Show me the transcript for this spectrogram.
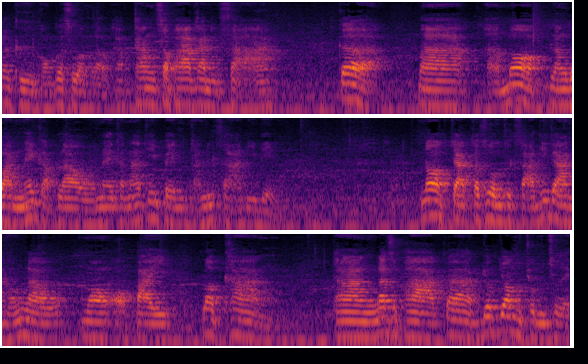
ก็คือของกระทรวงเราครับ ทางสภาการศึกษา ก็มาอามอบรางวัลให้กับเราในฐานะที่เป็นสถานศึกษาดีเด่น นอกจากกระทรวงศึกษาธิการของเรามองออกไปรอบข้าง ทางรัฐสภาก็ยกย่องชมเชย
